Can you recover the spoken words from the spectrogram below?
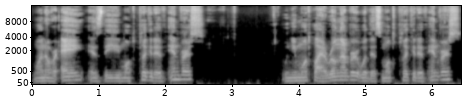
1 over a is the multiplicative inverse. When you multiply a real number with its multiplicative inverse,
